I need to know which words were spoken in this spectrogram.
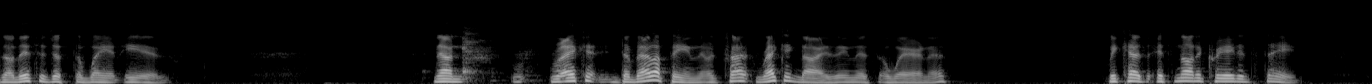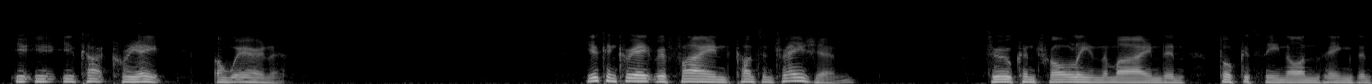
so this is just the way it is. Now, rec- developing or recognizing this awareness, because it's not a created state. You, you, you can't create awareness. You can create refined concentration through controlling the mind and focusing on things and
